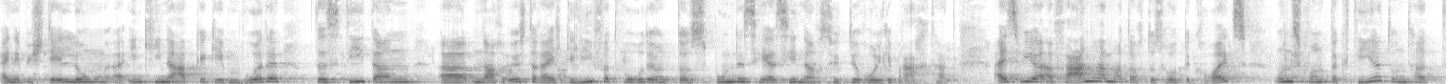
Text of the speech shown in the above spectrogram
eine Bestellung äh, in China abgegeben wurde, dass die dann nach Österreich geliefert wurde und das Bundesheer sie nach Südtirol gebracht hat. Als wir erfahren haben, hat auch das Rote Kreuz uns kontaktiert und hat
